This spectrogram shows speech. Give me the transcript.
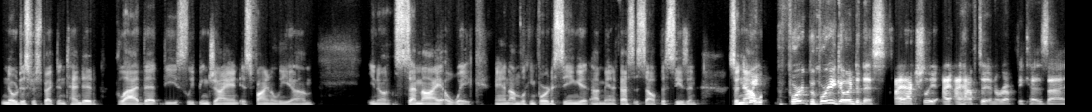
no disrespect intended. Glad that the sleeping giant is finally um, you know, semi awake, and I'm looking forward to seeing it uh, manifest itself this season. So now, Wait, before before you go into this, I actually I, I have to interrupt because uh,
